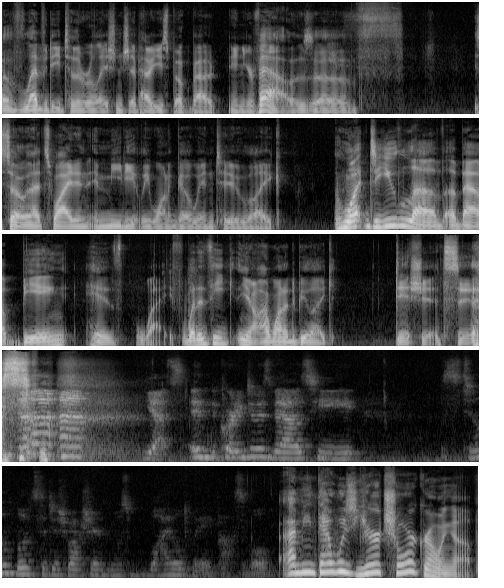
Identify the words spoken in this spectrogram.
of levity to the relationship. How you spoke about in your vows of, so that's why I didn't immediately want to go into like, what do you love about being his wife? What is he? You know, I wanted to be like, dish it, sis. yes, and according to his vows, he still loads the dishwasher in the most wild way possible. I mean, that was your chore growing up.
